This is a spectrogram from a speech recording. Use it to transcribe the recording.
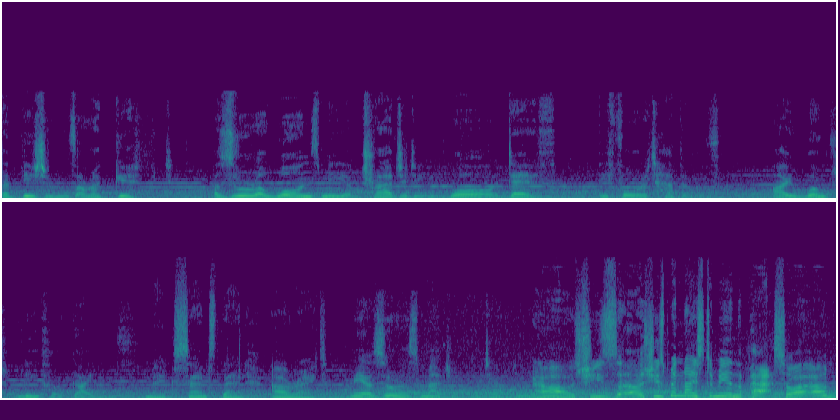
The visions are a gift. Azura warns me of tragedy, war, death, before it happens. I won't leave her guidance. Makes sense then. All right. May Azura's magic protect you. Oh, she's uh, she's been nice to me in the past, so I, I'm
